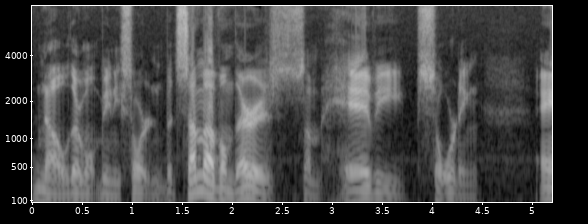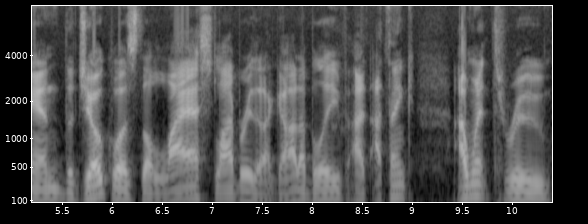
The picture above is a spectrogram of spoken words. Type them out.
No, there won't be any sorting, but some of them there is some heavy sorting. And the joke was the last library that I got, I believe. I, I think I went through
